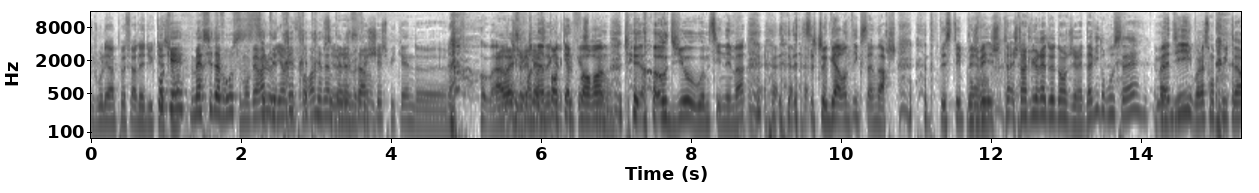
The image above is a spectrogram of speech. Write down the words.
je voulais un peu faire d'éducation. Ok, merci Davros. Tu m'enverras le lien très, du très, forum très si jamais je me intéressant. fais chier ce week-end. euh. Oh, bah, Ah ouais, tu prends n'importe quel forum, audio ou home cinéma, je te garantis que ça marche. Tester pour Mais je, vais, je t'in- je t'inclurai dedans, je dirais David Rousset m'a dit, dit- voilà son Twitter.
